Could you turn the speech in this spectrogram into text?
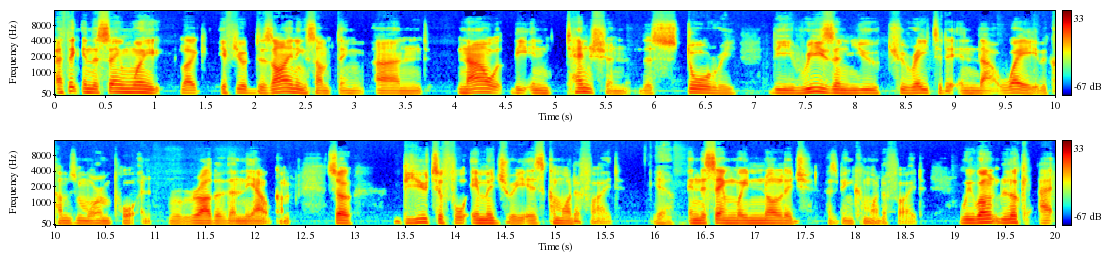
I think in the same way, like if you're designing something and now the intention, the story, the reason you curated it in that way becomes more important rather than the outcome. So beautiful imagery is commodified yeah. In the same way, knowledge has been commodified. We won't look at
